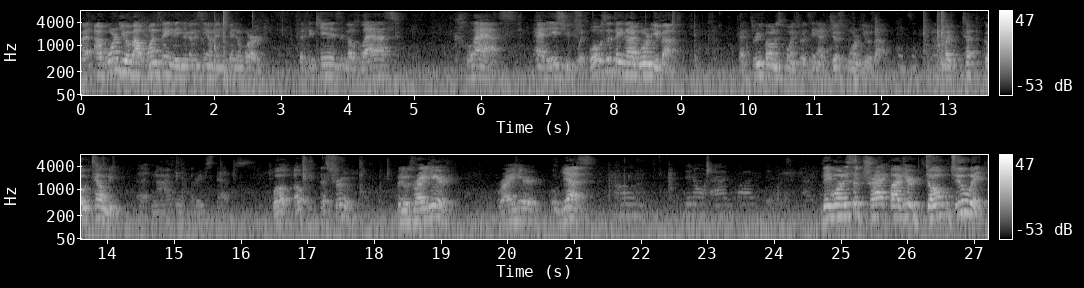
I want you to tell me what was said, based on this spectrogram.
I, I warned you about one thing that you're gonna see on independent work, that the kids in the last class had issues with. What was the thing that I warned you about? Got three bonus points for the thing I just warned you about. But t- go tell me. Uh, not having three steps. Well, oh, that's true. But it was right here. Right here. Yes. Um, they don't add five. They want to subtract. They want to subtract five here. Don't do it.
